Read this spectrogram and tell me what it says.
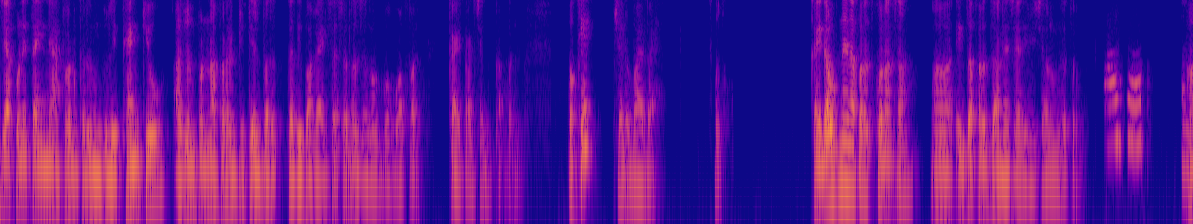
ज्या कोणी ताईंनी आठवण करून दिली थँक्यू अजून पुन्हा परत डिटेल परत कधी बघायचं असेल तर जरूर बघू आपण. काय नका आपण ओके चलो बाय बाय काही डाऊट नाही ना परत कोणाचा? एकदा परत जाण्याच्या आधी विचारून घेतो. हा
